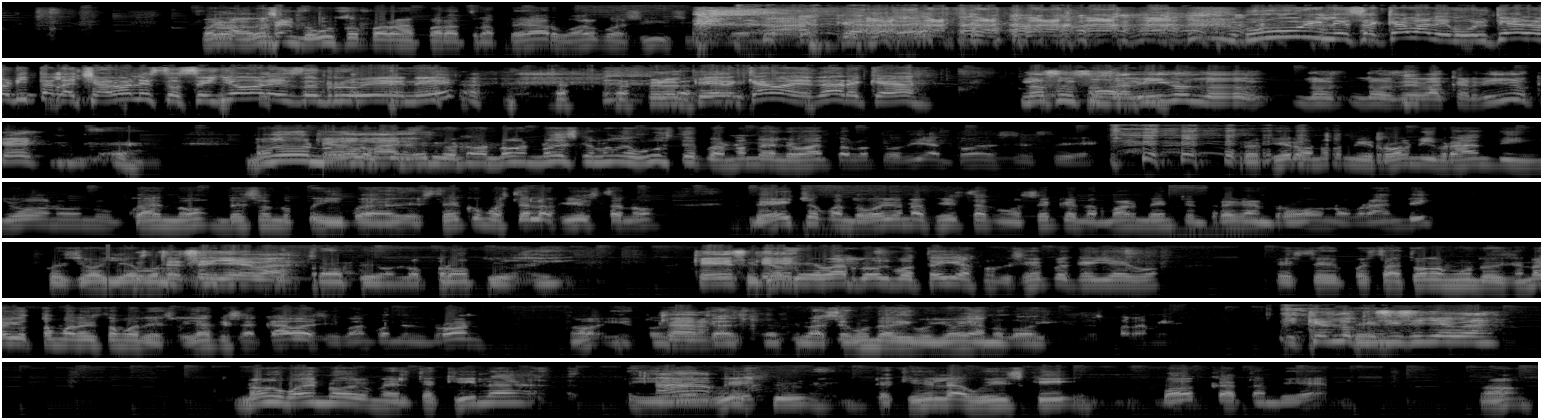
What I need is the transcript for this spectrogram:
Bueno, a veces lo uso para, para trapear o algo así. sí. Uy, les acaba de voltear ahorita la charola a estos señores, don Rubén, ¿eh? ¿Pero Que qué? acaba de dar acá. ¿No son sus Ah, sí. amigos los, los, los de Bacardí o qué? No, no, mal. digo, no, no, no es que no me guste, pero no me levanto al otro día, entonces, este, prefiero no, ni ron ni brandy, yo no, no, cuál, no, de eso no, y pues, esté como esté la fiesta, ¿no? De hecho, cuando voy a una fiesta, como sé que normalmente entregan ron o brandy, pues yo llevo Usted lo, se lleva. lo propio, lo propio, sí. ¿Qué es Y tengo que que? llevar dos botellas, porque siempre que llego, este, pues está todo el mundo dice, no, yo tomo de esto, tomo de eso, ya que se acaba, se van con el ron, ¿no? Y entonces Claro. la segunda digo, yo ya no doy, es para mí. ¿Y qué es lo que Sí. sí se lleva? No, bueno, el tequila y Ah, el whisky, tequila, whisky, vodka también, ¿no?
